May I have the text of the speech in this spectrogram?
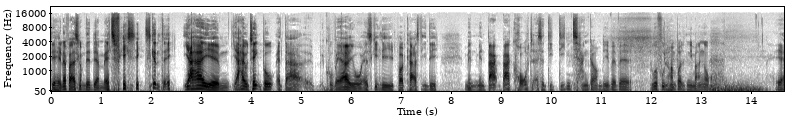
det handler faktisk om den der matchfixing-skandal. Jeg har, øh, jeg har jo tænkt på, at der øh, kunne være jo adskillige podcast i det. Men, men bare, bare kort, altså de, dine tanker om det. Hvad, hvad, du har fulgt håndbolden i mange år. Ja,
